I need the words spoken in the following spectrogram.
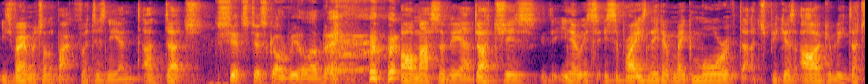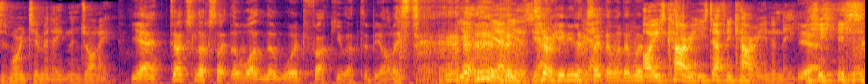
he's very much on the back foot, isn't he? And and Dutch Shit's just got real, haven't it? Oh, massively, yeah. Dutch is, you know, it's, it's surprising they don't make more of Dutch because arguably Dutch is more intimidating than Johnny. Yeah, Dutch looks like the one that would fuck you up, to be honest. Yeah, yeah, he is. Yeah. Do you know, he looks Yeah. like the one that would. Oh, he's carrying. He's definitely carrying, isn't he? Yeah. He's-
